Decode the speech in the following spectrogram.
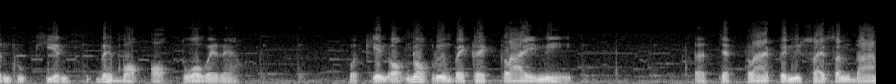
ท่านผู้เขียนได้บอกออกตัวไว้แล้ว ว่าเขียนออกนอกเรื่องไปไกลๆนี่จะกลายเป็นนิสัยสันดาน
